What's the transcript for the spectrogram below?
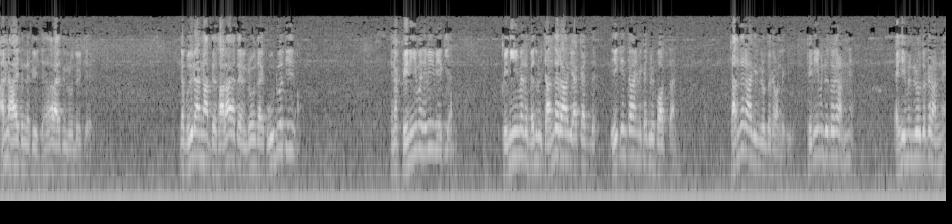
අන්න ආයතන නැති වෙච්ච, සලආයතන නිරෝධ වෙච්ච හැටි. දැන් බුදුරජාණන් වහන්සේ සලආයතන නිරෝධයි කූඩුව තියෙනවා. එහෙනම් පෙනීම නෙවෙයි මේ කියන්නේ. පෙනීමට බැඳුණු චන්දරාගයක් ඇද්ද? ඒකෙන් තමයි මේක ඇතුලේ පවත්වන්නේ. චන්දරාගය නිරෝධ කරන්න කිව්වා. පෙනීම නිරෝධ කරන්නේ නැහැ. ඇහිම නිරෝධ කරන්නේ නැහැ.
